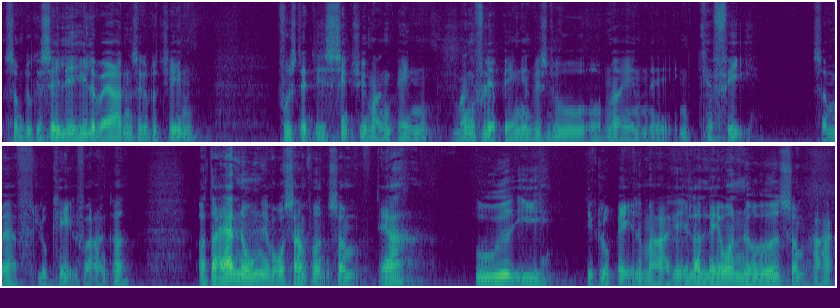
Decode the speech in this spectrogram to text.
som du kan sælge i hele verden, så kan du tjene fuldstændig sindssygt mange penge. Mange flere penge, end hvis du åbner en, øh, en café, som er lokalt forankret. Og der er nogen i vores samfund, som er ude i det globale marked, eller laver noget, som har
